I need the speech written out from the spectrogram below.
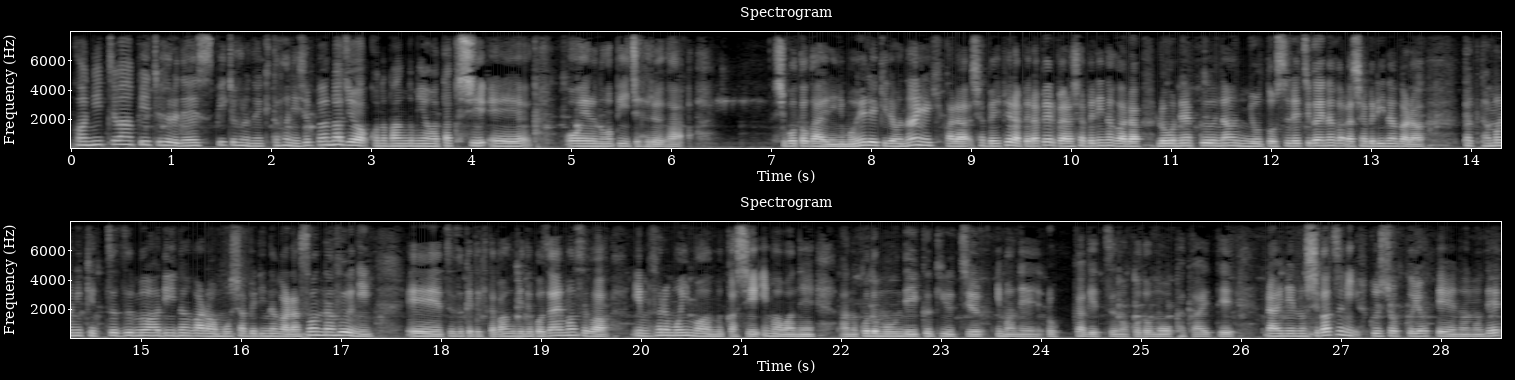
こんにちは、ピーチフルです。ピーチフルの駅徒歩20分ラジオ。この番組は私、えー、OL のピーチフルが仕事帰りに最寄り駅ではない駅から喋、ペラペラペラペラ喋りながら、老若男女とすれ違いながら喋りながら、た、たまにケツズムありながらも喋りながら、そんな風に、えー、続けてきた番組でございますが、今、それも今は昔、今はね、あの、子供を産んで育休中、今ね、6ヶ月の子供を抱えて、来年の4月に復職予定なので、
